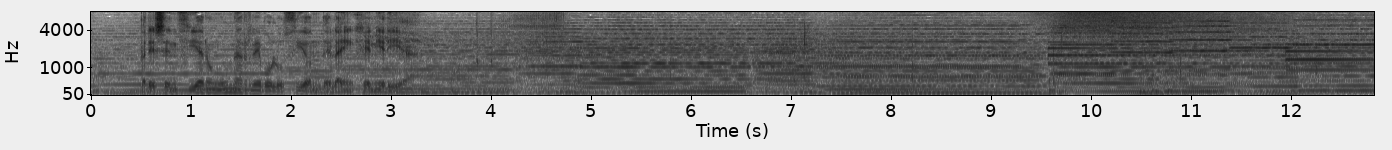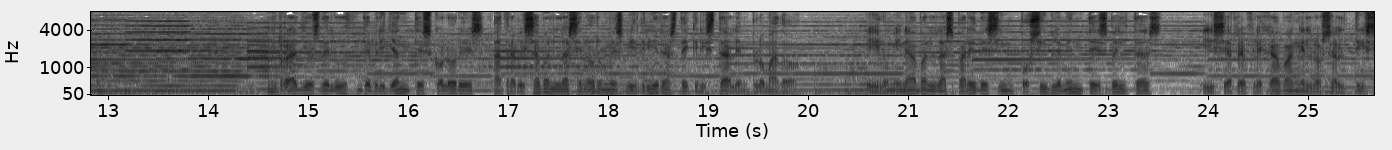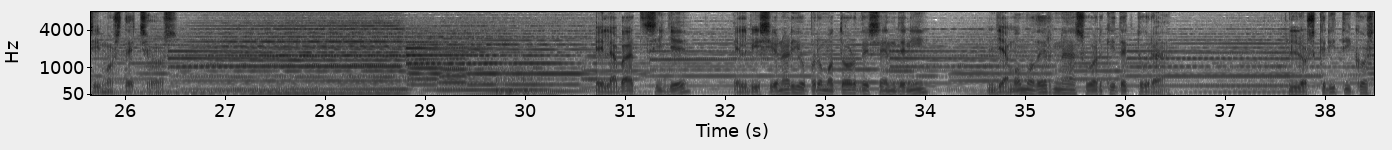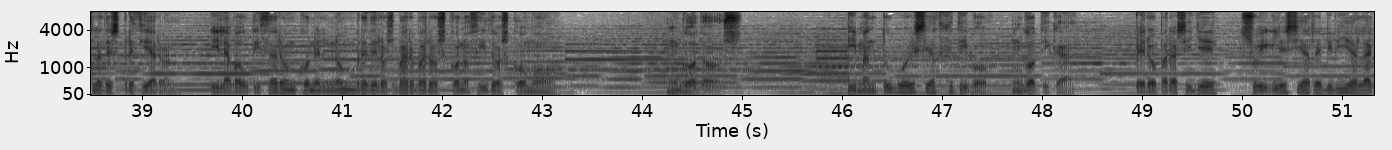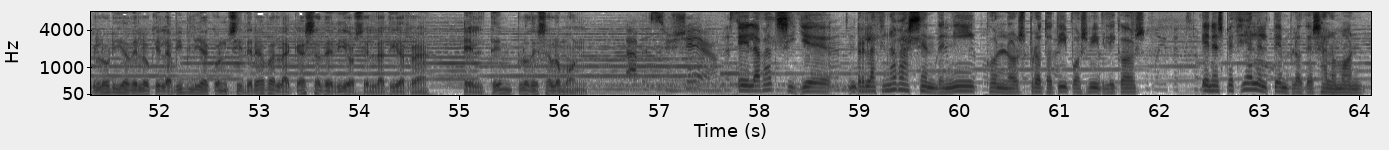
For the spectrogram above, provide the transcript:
presenciaron una revolución de la ingeniería. Rayos de luz de brillantes colores atravesaban las enormes vidrieras de cristal emplomado, iluminaban las paredes imposiblemente esbeltas y se reflejaban en los altísimos techos. El abad Sillet, el visionario promotor de Saint-Denis, llamó moderna a su arquitectura. Los críticos la despreciaron y la bautizaron con el nombre de los bárbaros conocidos como Godos. Y mantuvo ese adjetivo, gótica. Pero para Sillet, su iglesia revivía la gloria de lo que la Biblia consideraba la casa de Dios en la tierra, el templo de Salomón. El abad Sillet relacionaba Saint-Denis con los prototipos bíblicos, en especial el templo de Salomón.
